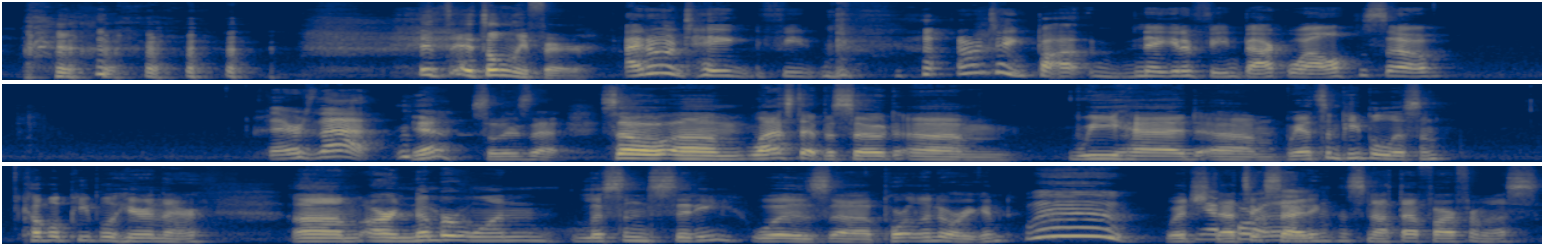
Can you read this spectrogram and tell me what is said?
it's it's only fair. I don't take feed. I don't take po- negative feedback well. So there's that. yeah so there's that. So um last episode um we had um we had some people listen a couple people here and there. Um our number one listened city was uh portland oregon. Woo! which Yeah, that's Portland. exciting. It's not that far from us.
